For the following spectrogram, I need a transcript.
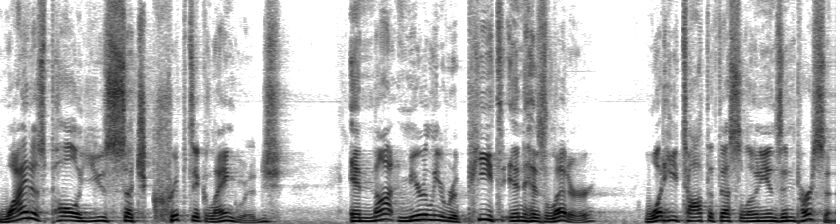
Why does Paul use such cryptic language and not merely repeat in his letter what he taught the Thessalonians in person?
